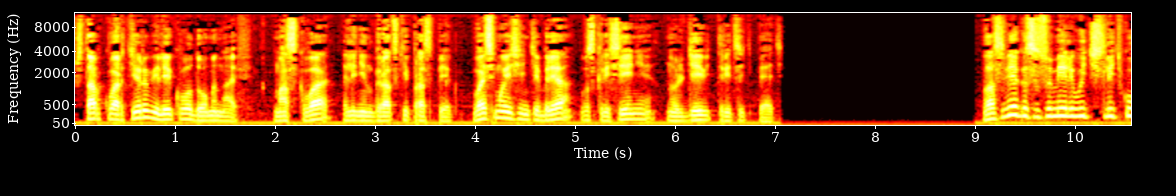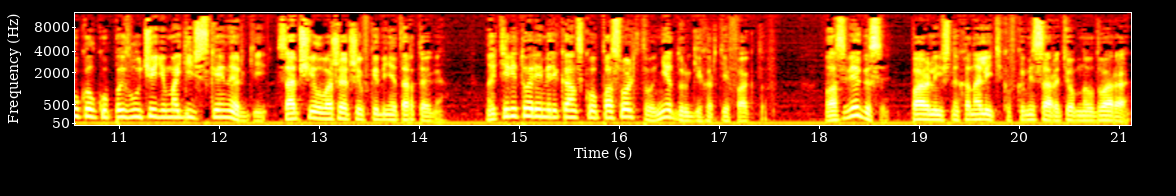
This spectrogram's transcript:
Штаб-квартира Великого дома Навь. Москва, Ленинградский проспект. 8 сентября, воскресенье, 09.35. Лас-Вегасы сумели вычислить куколку по излучению магической энергии, сообщил вошедший в кабинет Артега. На территории американского посольства нет других артефактов. Лас-Вегасы, пара личных аналитиков комиссара Темного двора,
